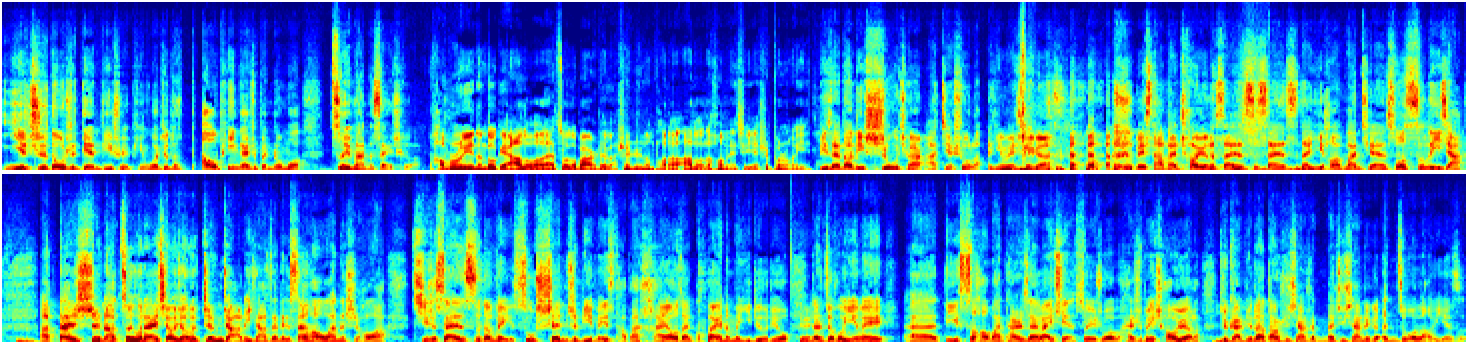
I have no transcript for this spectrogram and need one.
一直都是垫底水平。我觉得 Alpine 应该是本周末最慢的赛车。好不容易能够给阿罗来做个伴儿，对吧？甚至能跑到阿罗的后面去也是不容易。比赛到第十五圈啊，结束了，因为这个 维斯塔潘超越了塞恩斯，塞恩斯在一号弯前锁死了一下啊，但是呢，最后他还小小的挣扎了一下，在那个三号弯的时候啊，其实塞恩斯的尾速甚至比维斯塔潘还要再快那么一丢丢，但最后因为呃第四号弯他是在外线，所以说还是被超越了，就感觉到当时像什么呢？就像这个恩佐老爷子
